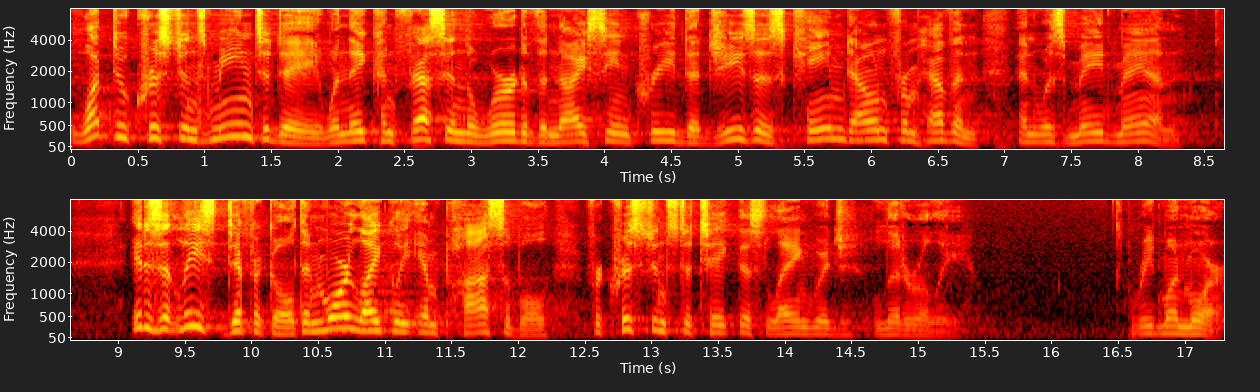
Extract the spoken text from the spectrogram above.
What do Christians mean today when they confess in the word of the Nicene Creed that Jesus came down from heaven and was made man? It is at least difficult and more likely impossible for Christians to take this language literally. I'll read one more.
